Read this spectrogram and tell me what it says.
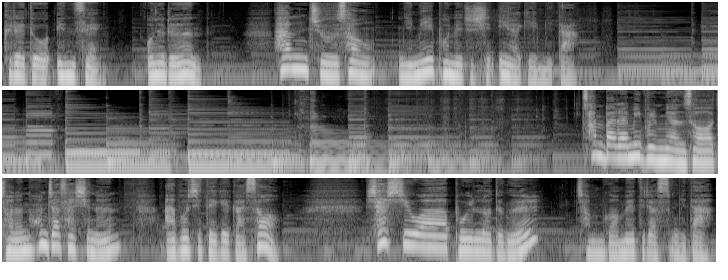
그래도 인생. 오늘은 한주성 님이 보내주신 이야기입니다. 찬바람이 불면서 저는 혼자 사시는 아버지 댁에 가서 샤시와 보일러 등을 점검해 드렸습니다.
